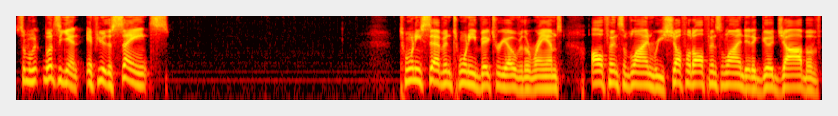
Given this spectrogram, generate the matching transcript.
So, once again, if you're the Saints, 27 20 victory over the Rams. Offensive line, reshuffled offensive line, did a good job of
